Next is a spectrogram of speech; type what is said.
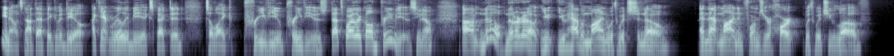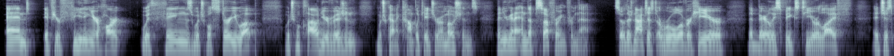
you know, it's not that big of a deal. I can't really be expected to like preview previews. That's why they're called previews, you know? Um, no, no, no, no, no. You, you have a mind with which to know, and that mind informs your heart with which you love. And if you're feeding your heart with things which will stir you up, which will cloud your vision, which will kind of complicate your emotions, then you're going to end up suffering from that. So there's not just a rule over here that barely speaks to your life. It just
